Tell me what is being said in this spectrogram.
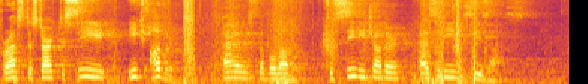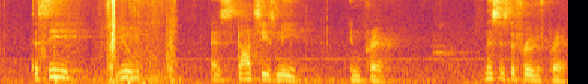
for us to start to see each other as the beloved, to see each other as He sees us, to see you as God sees me in prayer. And this is the fruit of prayer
